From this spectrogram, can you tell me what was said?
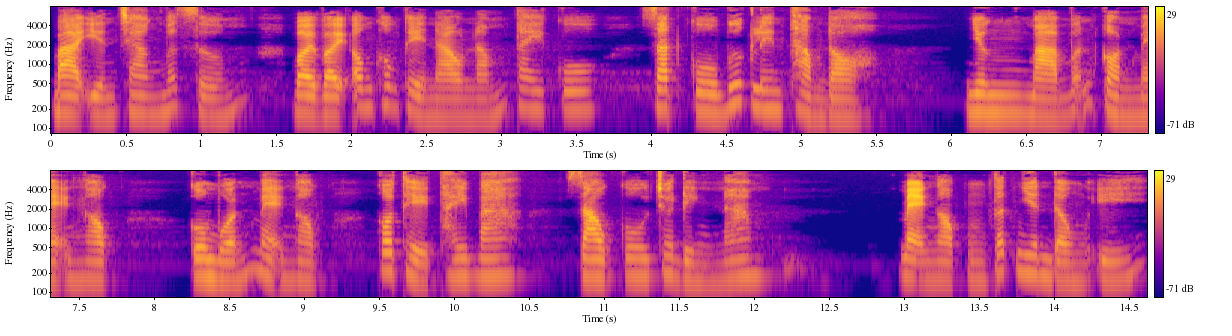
Bà Yến Trang mất sớm, bởi vậy ông không thể nào nắm tay cô, dắt cô bước lên thảm đỏ. Nhưng mà vẫn còn mẹ Ngọc, cô muốn mẹ Ngọc có thể thay ba, giao cô cho Đình Nam. Mẹ Ngọc tất nhiên đồng ý,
